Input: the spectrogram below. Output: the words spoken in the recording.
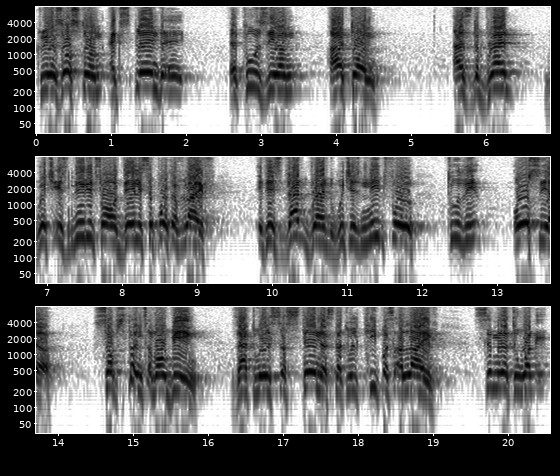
Chrysostom, explained epiousion arton as the bread which is needed for our daily support of life. It is that bread which is needful to the ousia, substance of our being that will sustain us, that will keep us alive. Similar to what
